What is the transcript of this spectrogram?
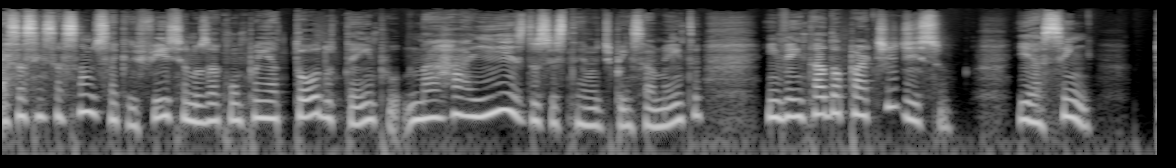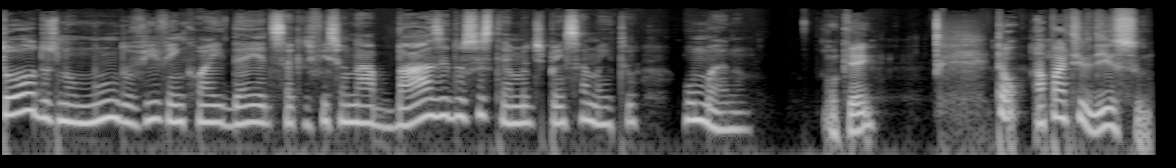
Essa sensação de sacrifício nos acompanha todo o tempo na raiz do sistema de pensamento inventado a partir disso. E assim, todos no mundo vivem com a ideia de sacrifício na base do sistema de pensamento humano. Ok? Então, a partir disso,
